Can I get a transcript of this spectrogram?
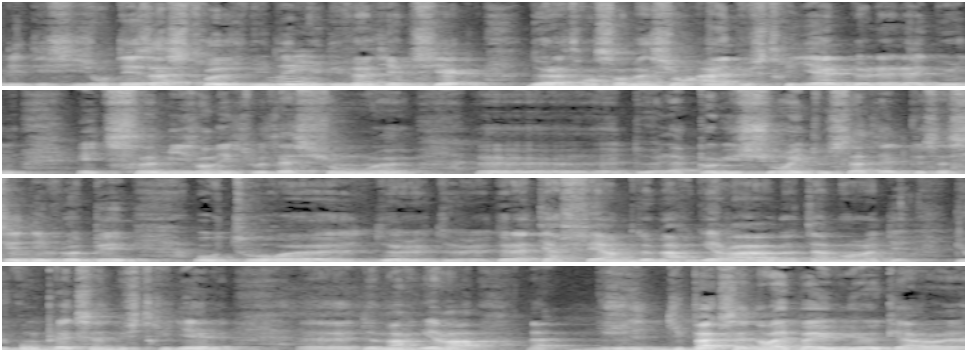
les décisions désastreuses du début du XXe siècle, de la transformation industrielle de la lagune et de sa mise en exploitation de la pollution et tout ça tel que ça s'est mm. développé autour de, la terre ferme de Marghera, notamment du complexe industriel euh, de Marghera. Bah, je ne dis pas que ça n'aurait pas eu lieu, car euh,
